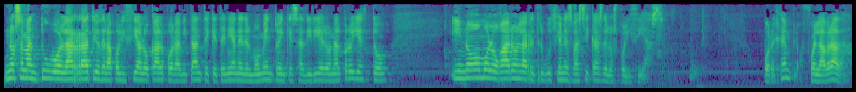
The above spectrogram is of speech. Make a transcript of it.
no se mantuvo la ratio de la policía local por habitante que tenían en el momento en que se adhirieron al proyecto y no homologaron las retribuciones básicas de los policías. Por ejemplo, Fuenlabrada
